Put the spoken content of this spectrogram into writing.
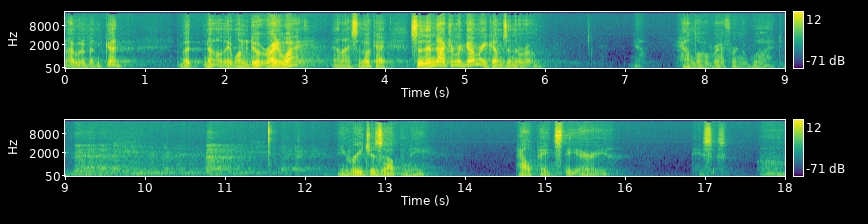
I would have been good. But no, they want to do it right away. And I said, okay. So then Dr. Montgomery comes in the room. Yeah. Hello, Reverend Wood. he reaches up and he palpates the area. He says, oh.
